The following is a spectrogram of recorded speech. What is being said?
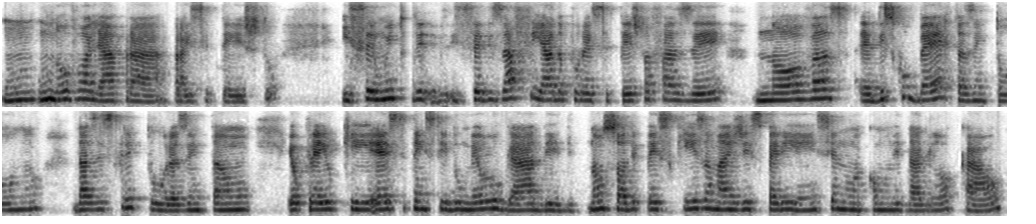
um, um novo olhar para esse texto e ser muito e ser desafiada por esse texto a fazer novas é, descobertas em torno das escrituras. Então, eu creio que esse tem sido o meu lugar de, de não só de pesquisa, mas de experiência numa comunidade local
